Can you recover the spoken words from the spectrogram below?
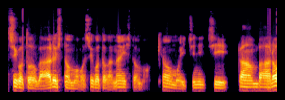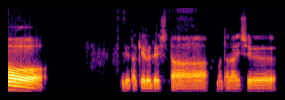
仕事がある人も、お仕事がない人も、今日も一日頑張ろう。井出たけるでした。また来週。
